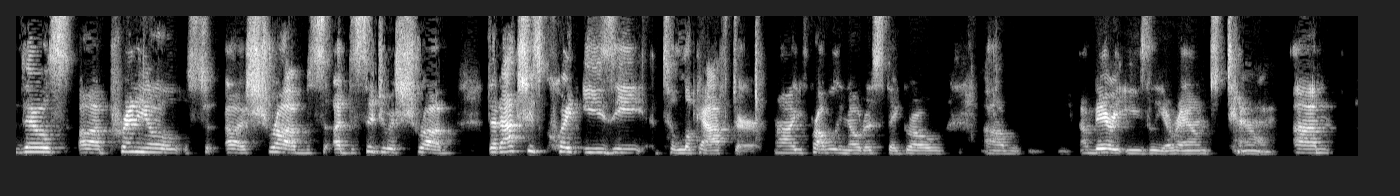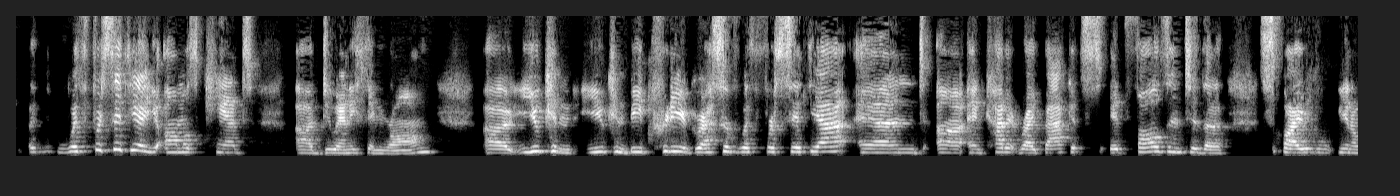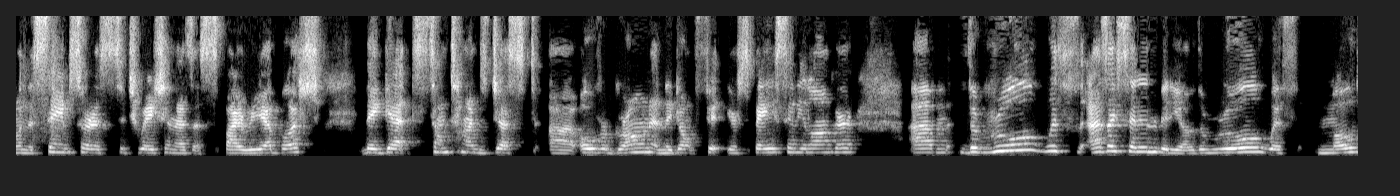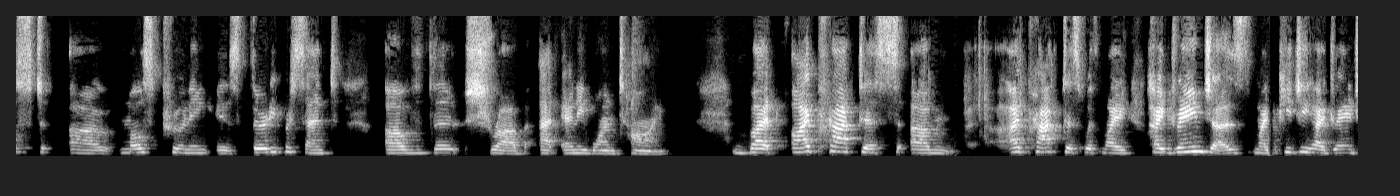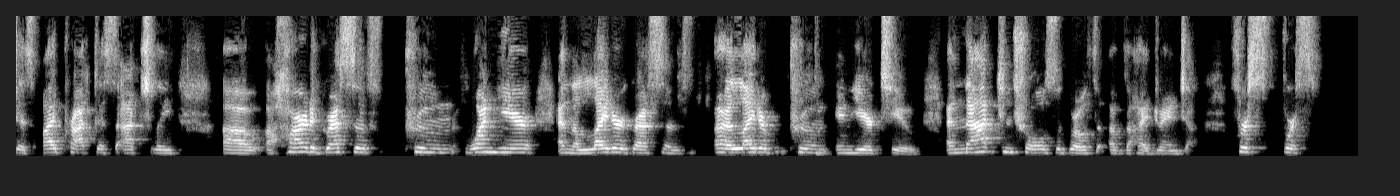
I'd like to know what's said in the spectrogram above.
those uh, perennial uh, shrubs, a deciduous shrub that actually is quite easy to look after. Uh, you've probably noticed they grow um, uh, very easily around town. Um, with forsythia, you almost can't uh, do anything wrong. Uh, you can you can be pretty aggressive with forsythia and uh, and cut it right back. It's it falls into the spy you know in the same sort of situation as a spirea bush. They get sometimes just uh, overgrown and they don't fit your space any longer. Um, the rule with, as I said in the video, the rule with most uh, most pruning is 30% of the shrub at any one time but I practice, um, I practice with my hydrangeas, my PG hydrangeas, I practice actually uh, a hard aggressive prune one year and the lighter aggressive, uh, lighter prune in year two. And that controls the growth of the hydrangea. For, for,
